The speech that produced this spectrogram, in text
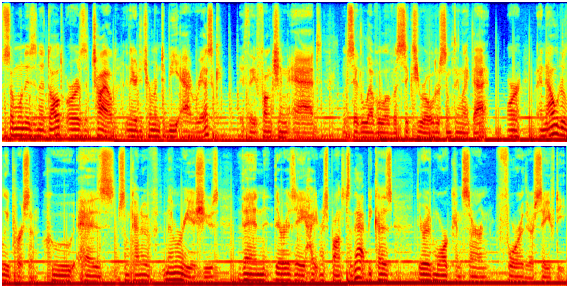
someone is an adult or is a child and they're determined to be at risk, if they function at, let's say, the level of a six-year-old or something like that, or an elderly person who has some kind of memory issues, then there is a heightened response to that because there is more concern for their safety.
